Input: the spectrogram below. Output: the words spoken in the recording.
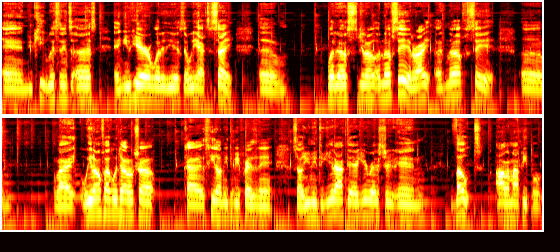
and you keep listening to us and you hear what it is that we have to say. Um, what else? You know, enough said, right? Enough said. Um, like we don't fuck with Donald Trump because he don't need to be president. So you need to get out there, get registered, and vote. All of my people.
